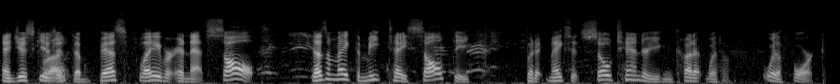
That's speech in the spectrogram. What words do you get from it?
and just gives Right. it the best flavor. And that salt doesn't make the meat taste salty, but it makes it so tender you can cut it with a with a fork.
